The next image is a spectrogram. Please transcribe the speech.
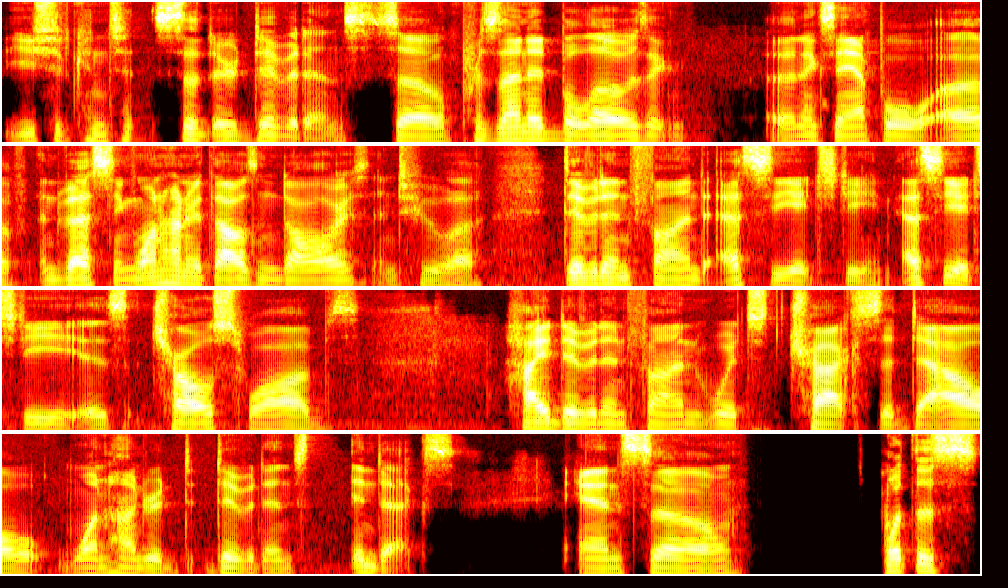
you should consider dividends. So presented below is a, an example of investing $100,000 into a dividend fund SCHD. SCHD is Charles Schwab's high dividend fund, which tracks the Dow 100 dividends index. And so what this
